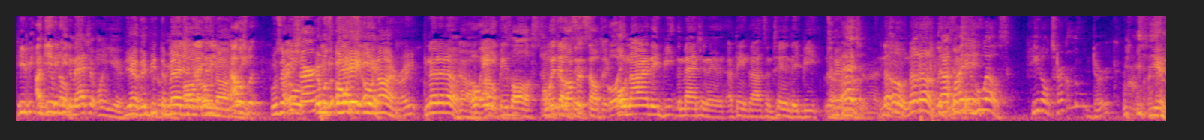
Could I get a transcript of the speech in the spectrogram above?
He beat, I give they beat the Magic one year. Yeah, they beat the oh, Magic oh, in 09. That was with, was it, o, sure? it was 08, 09, right? No, no, no. no 08, they lost. Oh, wait, they lost to the Celtics. 09, they beat the Magic, and I think 2010, they beat the Magic. No, no, no. 2010. Who else? Hedo Turkoglu? Dirk? yeah,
